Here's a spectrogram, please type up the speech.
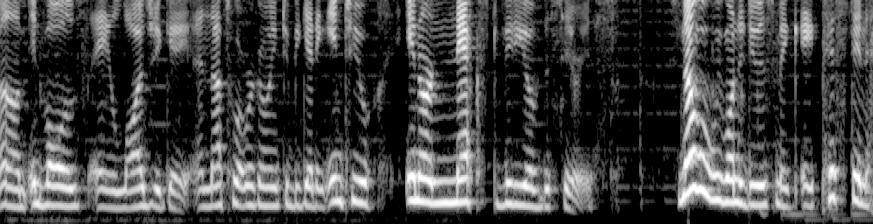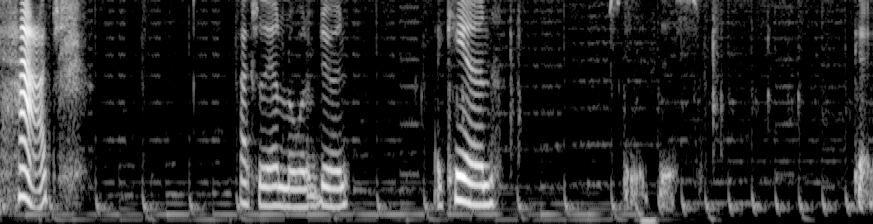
um, involves a logic gate, and that's what we're going to be getting into in our next video of the series. So now what we want to do is make a piston hatch. Actually, I don't know what I'm doing. I can just go like this. Okay,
